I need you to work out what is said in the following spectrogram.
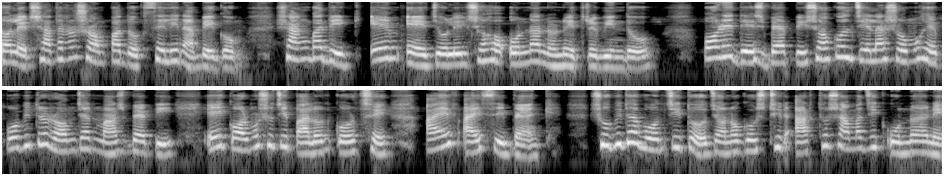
দলের সাধারণ সম্পাদক সেলিনা বেগম সাংবাদিক এম এ জলিল সহ অন্যান্য নেতৃবৃন্দ। পরে দেশব্যাপী সকল জেলাসমূহে পবিত্র রমজান মাসব্যাপী এই কর্মসূচি পালন করছে আইএফআইসি ব্যাংক। সুবিধা বঞ্চিত জনগোষ্ঠীর আর্থসামাজিক উন্নয়নে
